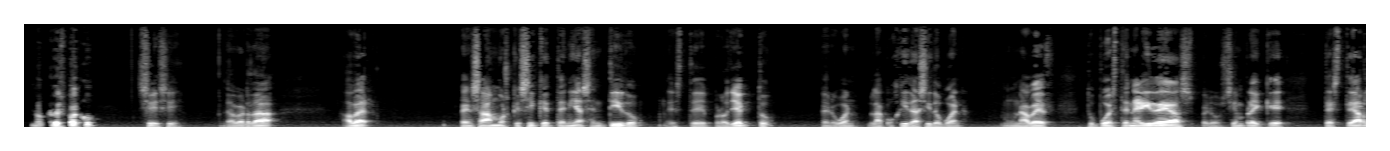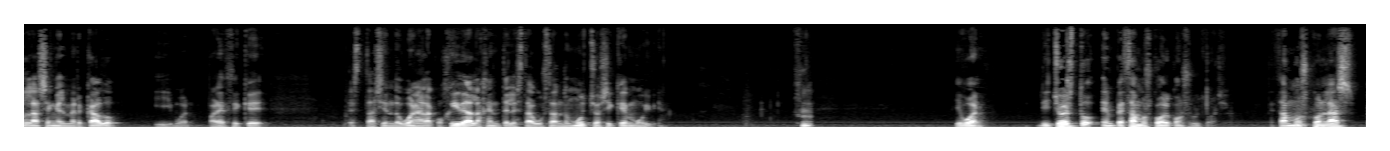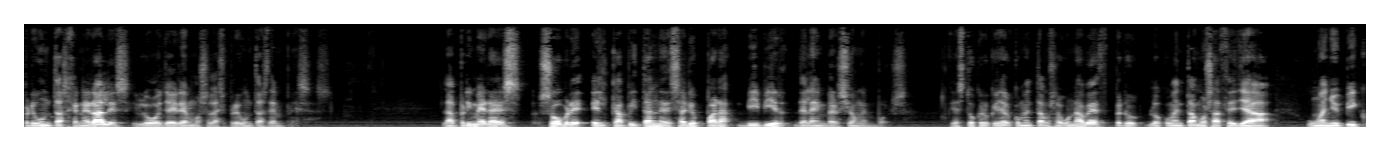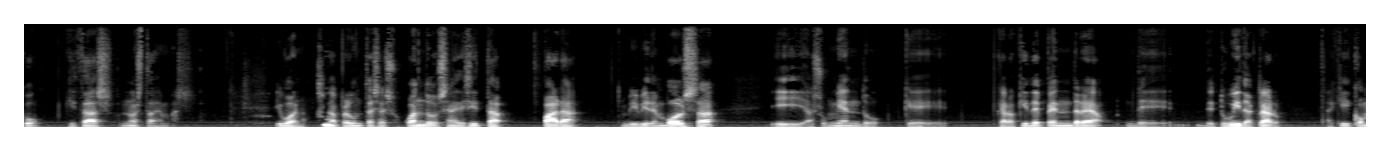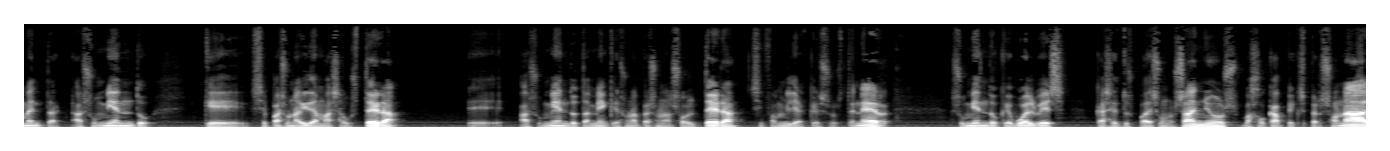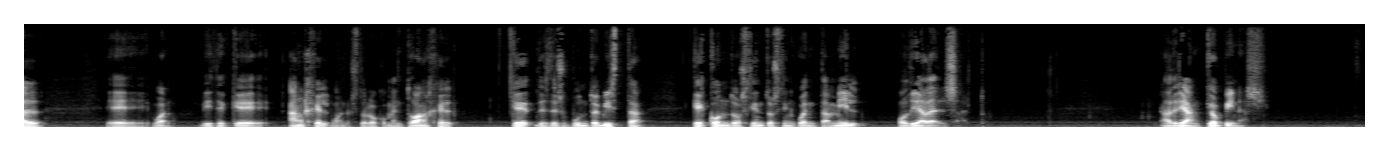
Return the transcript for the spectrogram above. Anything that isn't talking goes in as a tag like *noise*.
¿No crees, Paco? Sí, sí, la verdad. A ver, pensábamos que sí que tenía sentido este proyecto, pero bueno, la acogida ha sido buena. Una vez Tú puedes tener ideas, pero siempre hay que testearlas en el mercado y bueno, parece que está siendo buena la acogida, la gente le está gustando mucho, así que muy bien. Hmm. Y bueno, dicho esto, empezamos con el consultorio. Empezamos con las preguntas generales y luego ya iremos a las preguntas de empresas. La primera es sobre el capital necesario para vivir de la inversión en bolsa. Esto creo que ya lo comentamos alguna vez, pero lo comentamos hace ya un año y pico quizás no está de más. Y bueno, la pregunta es eso, ¿cuándo se necesita para vivir en bolsa? Y asumiendo que, claro, aquí dependerá de, tu vida, claro. Aquí comenta, asumiendo que se pasa una vida más austera, eh, asumiendo también que es una persona soltera, sin familia que sostener, asumiendo que vuelves a casa de tus padres unos años, bajo CAPEX personal, eh, bueno, dice que Ángel, bueno, esto lo comentó Ángel, que desde su punto de vista, que con 250.000 podría dar el salto. Adrián, ¿qué opinas?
